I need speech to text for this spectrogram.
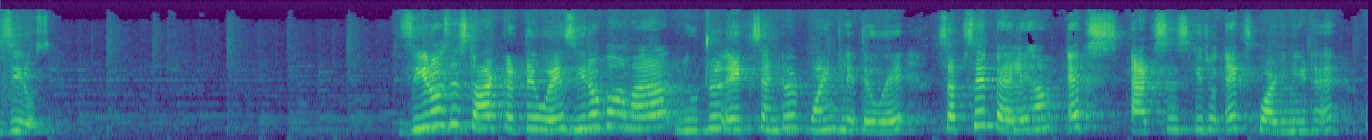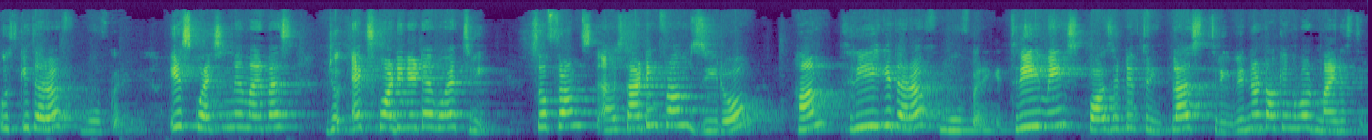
ज़ीरो से। ज़ीरो से स्टार्ट करते हुए ज़ीरो को हमारा न्यूट्रल एक सेंट्रल पॉइंट लेते हुए सबसे पहले हम एक्स एक्सिस की जो एक्स कोऑर्डिनेट है, उसकी तरफ़ मूव करेंगे। इस क्वेश्चन में हमारे पास जो एक्स कोऑर्डिनेट है, वो है three so from starting from zero हम थ्री की तरफ़ मूव करेंगे। Three means positive three plus three we not talking about minus three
